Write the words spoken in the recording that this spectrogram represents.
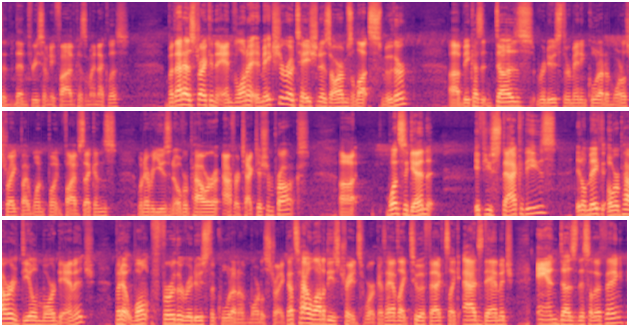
to then 375 because of my necklace. but that has striking the anvil on it. It makes your rotation as arms a lot smoother uh, because it does reduce the remaining cooldown of Mortal Strike by 1.5 seconds whenever you use an overpower after Tactician procs. Uh, once again, if you stack these, it'll make the overpower deal more damage, but it won't further reduce the cooldown of Mortal Strike. That's how a lot of these trades work. If they have like two effects, like adds damage and does this other thing,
